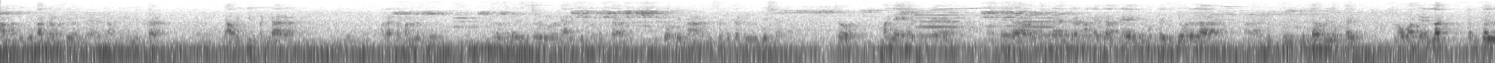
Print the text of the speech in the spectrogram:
ಗ್ರಾಮದ ಗೋಕಾ ಗ್ರಾಮ ದೇವತೆ ಜಾತ್ರೆ ನಿಮಿತ್ತ ಯಾವ ರೀತಿ ಭಂಡಾರ ಮಾರಾಟ ಮಾಡಬೇಕು ಸೂಚನೆಗಳು ಯಾವ ರೀತಿ ಇರಬೇಕಂತ ಇವತ್ತಿನ ಈ ಸಭೆ ಕರೆದಿರೋ ಉದ್ದೇಶ. ಸೊ ಮೊನ್ನೆ ಏನಾಯ್ತಂದರೆ ಹದಿನೈದು ಇಪ್ಪತ್ತು ದಿನ ನಂತರ ಮೊನ್ನೆ ಜಾತ್ರೆ ಇದು ಹೋಗ್ತಾ ಇತ್ತು. ದೇವರೆಲ್ಲ ಬೃಂದಾವನಿಗೆ ಹೋಗ್ತಾ ಇತ್ತು. ಸೊ ಅವಾಗ ಎಲ್ಲ ಕೆಮಿಕಲ್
